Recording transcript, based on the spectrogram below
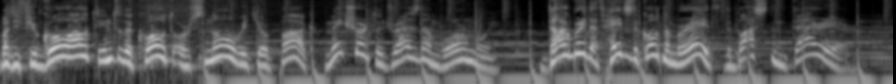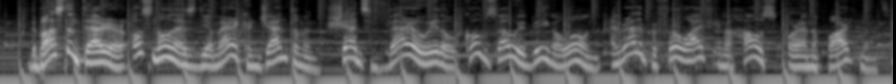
But if you go out into the cold or snow with your pug, make sure to dress them warmly. Dog breed that hates the cold number 8, the Boston Terrier. The Boston Terrier, also known as the American Gentleman, sheds very little, copes well with being alone, and rather prefer life in a house or an apartment.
